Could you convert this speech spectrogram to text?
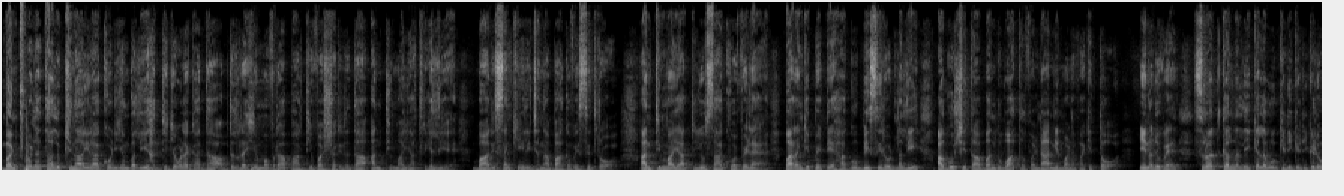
ಬಂಟ್ವಾಳ ತಾಲೂಕಿನ ಇರಾಕೋಡಿ ಎಂಬಲ್ಲಿ ಹತ್ಯೆಗೆ ಒಳಗಾದ ಅಬ್ದುಲ್ ರಹೀಂ ಅವರ ಪಾರ್ಥಿವ ಶರೀರದ ಅಂತಿಮ ಯಾತ್ರೆಯಲ್ಲಿ ಭಾರಿ ಸಂಖ್ಯೆಯಲ್ಲಿ ಜನ ಭಾಗವಹಿಸಿದ್ರು. ಅಂತಿಮ ಯಾತ್ರೆಯು ಸಾಗುವ ವೇಳೆ ಪರಂಗಿಪೇಟೆ ಹಾಗೂ ಬಿಸಿ ರೋಡ್ನಲ್ಲಿ ಅಘೋಷಿತ ಬಂದ್ ವಾತಾವರಣ ನಿರ್ಮಾಣವಾಗಿತ್ತು. ಈ ನಡುವೆ ಸುರತ್ಕಲ್ನಲ್ಲಿ ಕೆಲವು ಕಿಡಿಗೇಡಿಗಳು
